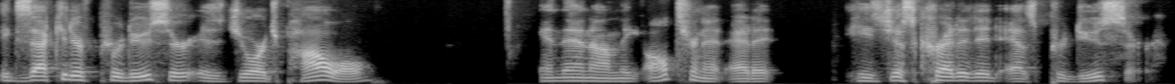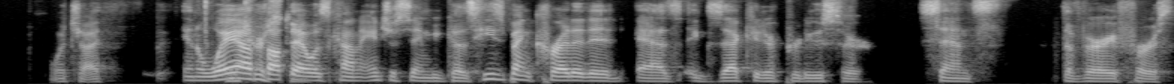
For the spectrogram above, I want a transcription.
executive producer is George Powell. And then on the alternate edit, he's just credited as producer, which I, in a way, I thought that was kind of interesting because he's been credited as executive producer since the very first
